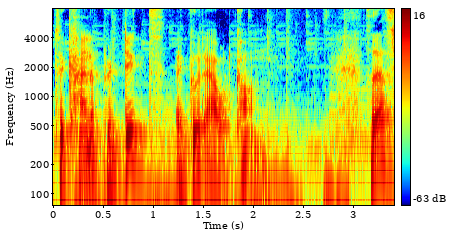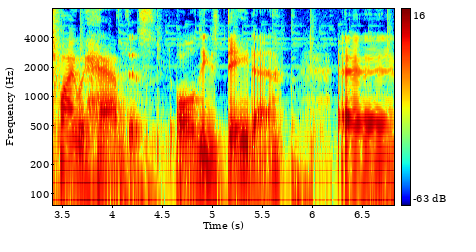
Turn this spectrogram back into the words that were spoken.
to kind of predict a good outcome. So that's why we have this, all these data uh,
